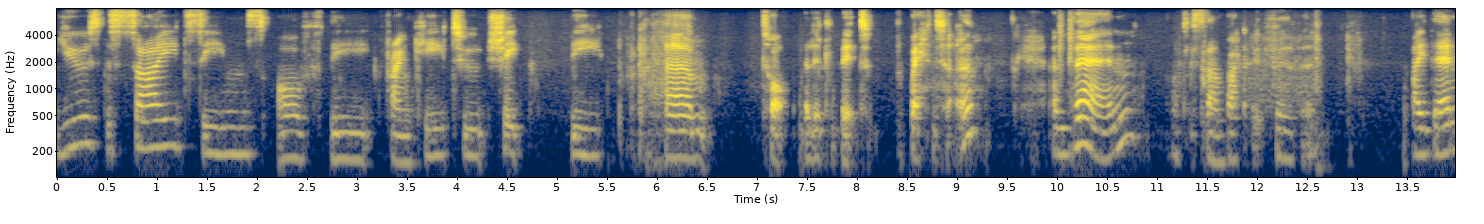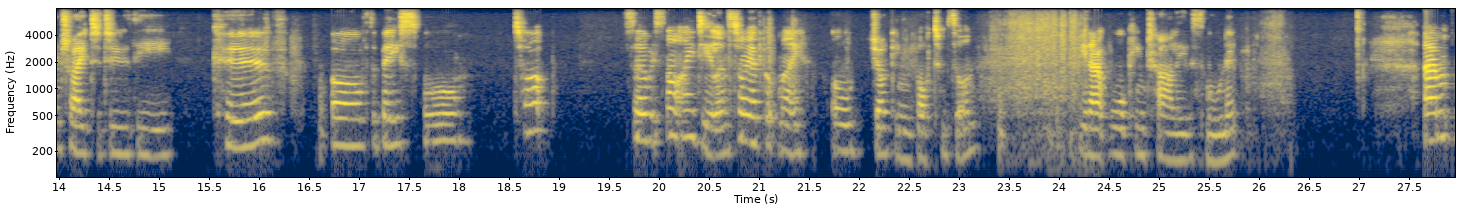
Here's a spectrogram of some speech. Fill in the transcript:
used the side seams of the Frankie to shape the um, top a little bit better. And then, I'll just stand back a bit further. I then try to do the curve of the baseball top. So it's not ideal. I'm sorry I've got my old jogging bottoms on. Been out walking Charlie this morning. Um,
